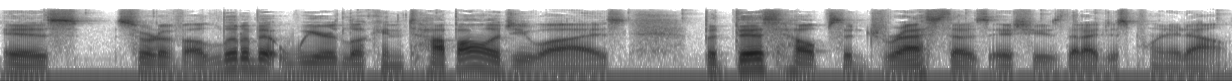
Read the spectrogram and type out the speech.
is sort of a little bit weird looking topology wise, but this helps address those issues that I just pointed out.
